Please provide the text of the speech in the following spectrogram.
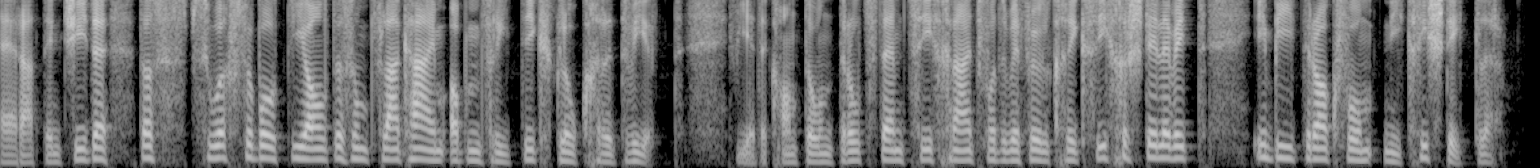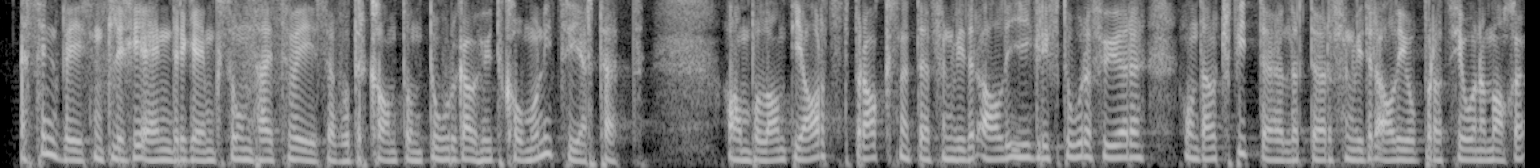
Er hat entschieden, dass das Besuchsverbot in Alters- und Pflegeheim ab dem Freitag gelockert wird. Wie der Kanton trotzdem die Sicherheit der Bevölkerung sicherstellen will, im Beitrag von Niki Stettler. Es sind wesentliche Änderungen im Gesundheitswesen, die der Kanton Thurgau heute kommuniziert hat. Ambulante Arztpraxen dürfen wieder alle Eingriffe durchführen und auch die Spitäler dürfen wieder alle Operationen machen.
